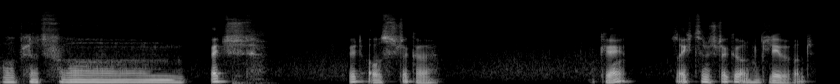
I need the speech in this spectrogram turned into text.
Bauplattform. Bett. Bett aus Stöcker. Okay. 16 Stöcke und ein Klebeband.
